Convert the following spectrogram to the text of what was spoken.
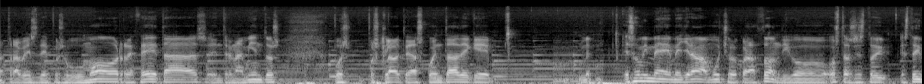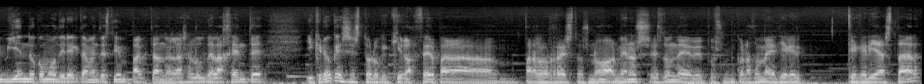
a través de pues, humor, recetas, entrenamientos, pues, pues claro, te das cuenta de que eso a mí me, llenaba mucho el corazón. Digo, ostras, estoy, estoy viendo cómo directamente estoy impactando en la salud de la gente y creo que es esto lo que quiero hacer para, los restos, ¿no? Al menos es donde pues, mi corazón me decía que, quería estar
